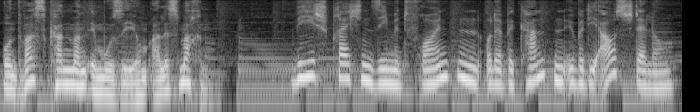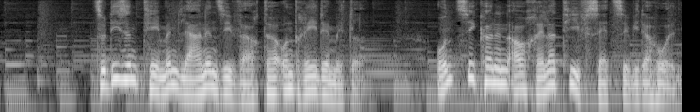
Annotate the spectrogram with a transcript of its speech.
Und was kann man im Museum alles machen? Wie sprechen Sie mit Freunden oder Bekannten über die Ausstellung? Zu diesen Themen lernen Sie Wörter und Redemittel. Und Sie können auch Relativsätze wiederholen.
